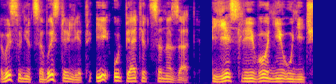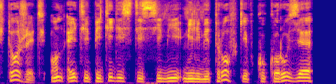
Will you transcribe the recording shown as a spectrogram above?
Высунется, выстрелит и упятится назад. Если его не уничтожить, он эти 57-миллиметровки в кукурузе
